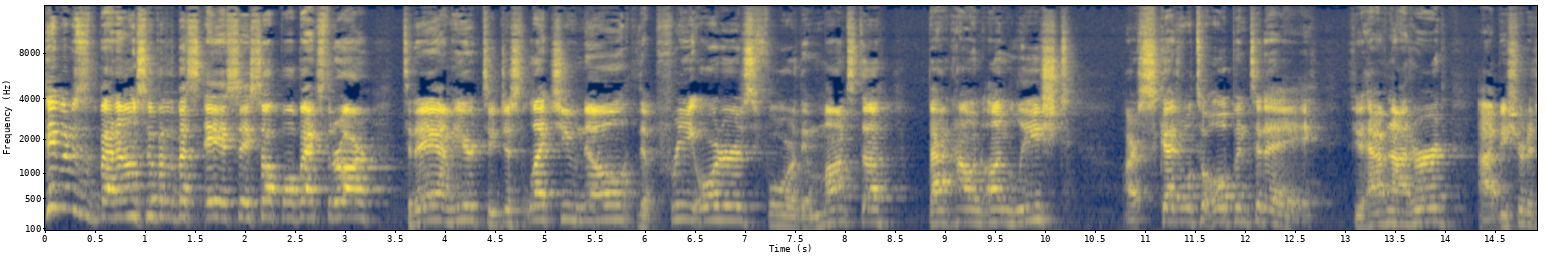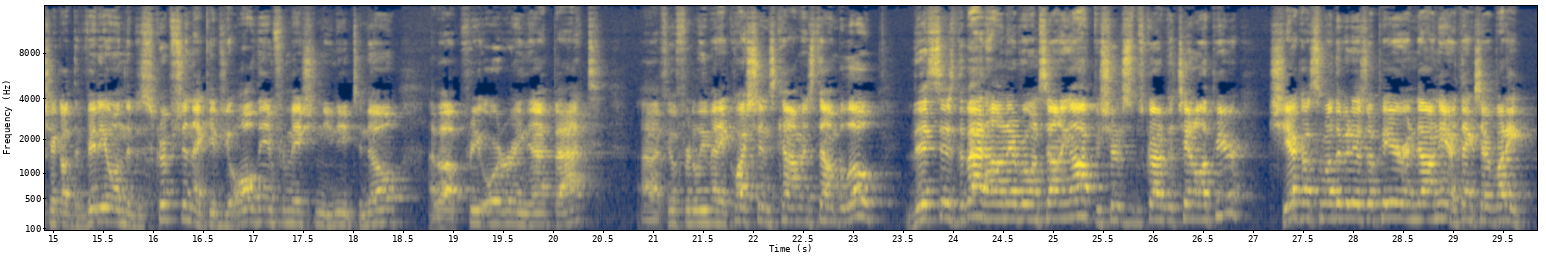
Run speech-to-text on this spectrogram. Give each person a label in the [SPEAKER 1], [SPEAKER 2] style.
[SPEAKER 1] Hounds, Allison are the best ASA softball bats there are. Today I'm here to just let you know the pre-orders for the Monsta Bat Hound Unleashed are scheduled to open today. If you have not heard, uh, be sure to check out the video in the description that gives you all the information you need to know about pre-ordering that bat. Uh, feel free to leave any questions, comments down below. This is the Bat Hound, everyone signing off. Be sure to subscribe to the channel up here. Check out some other videos up here and down here. Thanks, everybody.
